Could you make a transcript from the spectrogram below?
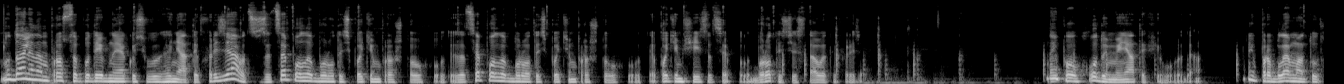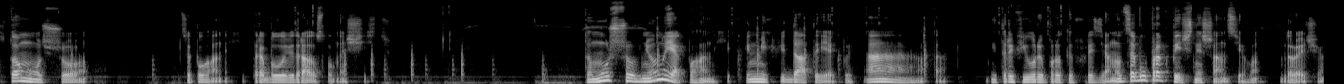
Ну, далі нам просто потрібно якось виганяти ферзя. От за це поле боротись, потім проштовхувати. За це поле боротись, потім проштовхувати, а потім ще й за це поле боротись і ставити ферзя. Ну і по ходу міняти фігури, да. Ну і проблема тут в тому, що це поганий хід. Треба було відразу слон на 6. Тому що в нього, ну як поганий хід? Він міг віддати, якби. А, так. І три фігури проти фрезя. Ну, це був практичний шанс його, до речі.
